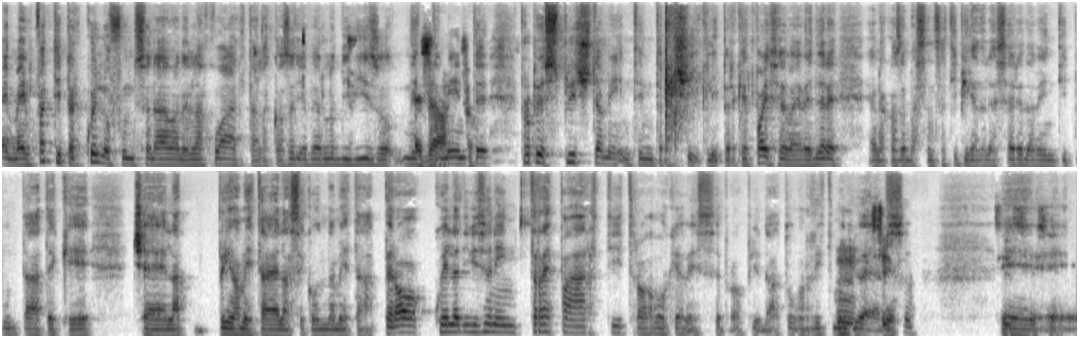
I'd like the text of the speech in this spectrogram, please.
Eh, ma infatti per quello funzionava nella quarta, la cosa di averlo diviso nettamente, esatto. proprio esplicitamente in tre cicli, perché poi se vai a vedere è una cosa abbastanza tipica delle serie da 20 puntate che c'è la prima metà e la seconda metà, però quella divisione in tre parti trovo che avesse proprio dato un ritmo mm, diverso. Sì. Sì, sì,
